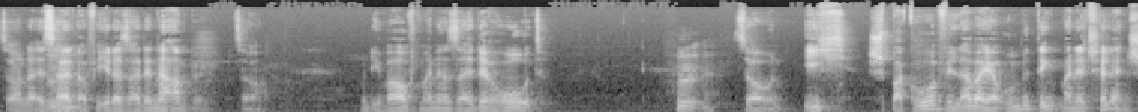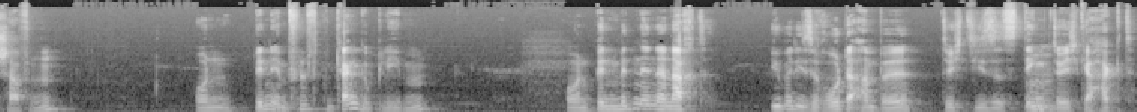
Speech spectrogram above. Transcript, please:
So, und da ist mhm. halt auf jeder Seite eine Ampel. So. Und die war auf meiner Seite rot. Hm. So, und ich, Spacko, will aber ja unbedingt meine Challenge schaffen und bin im fünften Gang geblieben und bin mitten in der Nacht über diese rote Ampel durch dieses Ding mhm. durchgehackt,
